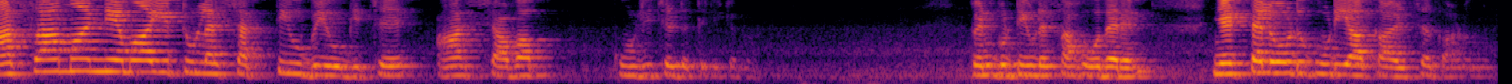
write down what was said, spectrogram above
അസാമാന്യമായിട്ടുള്ള ശക്തി ഉപയോഗിച്ച് ആ ശവം കുഴിച്ചെടുത്തിരിക്കുന്നു. പെൺകുട്ടിയുടെ സഹോദരൻ ഞെട്ടലോടുകൂടി ആ കാഴ്ച കാണുന്നു.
